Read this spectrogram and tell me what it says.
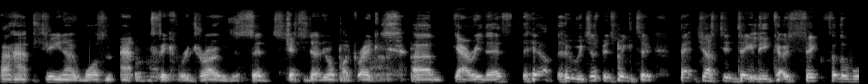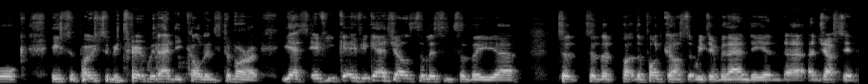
perhaps Gino wasn't at Vicarage Road, as said suggested earlier on by Greg. Um, Gary, there's who we've just been speaking to. Bet Justin Dealey goes sick for the walk. He's supposed to be doing with Andy Collins tomorrow. Yes, if you get if you get a chance to listen to the uh, to, to the the podcast that we did with Andy and uh, and Justin,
